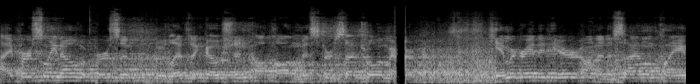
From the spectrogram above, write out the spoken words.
I personally know of a person who lives in Goshen. I'll call him Mr. Central America. He immigrated here on an asylum claim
